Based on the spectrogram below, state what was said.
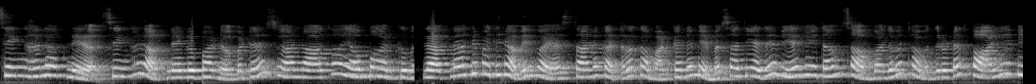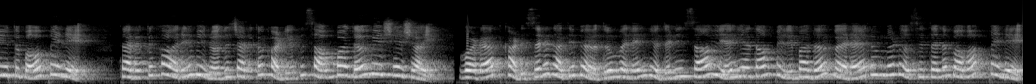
සිංහ ලග්නය සිංහ ලග්නයෙන් උපන් ඔබට ස්වර්ණාත යම් මාර්ගව ලග්නාධිපති රවි වයස්ථානගතව ගමන් කරන මෙම සතියද වියහිතම් සම්බන්ධව තවදුරටත් පාලනය විය යුතු බව පෙනේ. තරගකාරී විනෝදජනක කටයුතු සම්බන්ධව විශේෂයි. වඩාත් කඩිසර ගති පැවතුම් වලින් යෙද නිසා වියහියදම් පිළිබඳව බැරෑරුම්ව නොසිතන බවක් පෙනේ.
